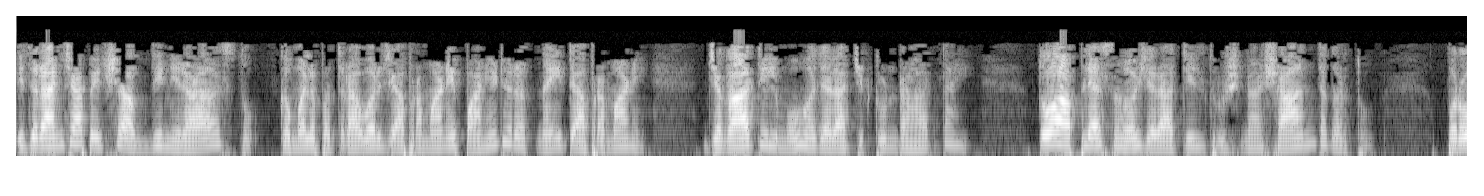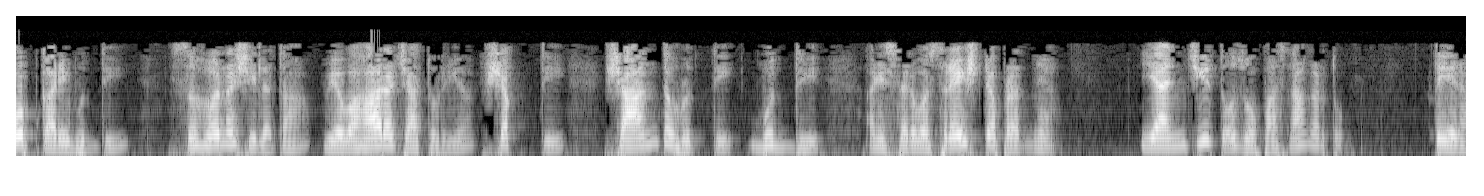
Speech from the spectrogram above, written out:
इतरांच्यापेक्षा अगदी निराळा असतो. कमलपत्रावर ज्याप्रमाणे पाणी ठरत नाही त्याप्रमाणे जगातील मोह त्याला चिकटून राहत नाही. तो आपल्या सहजरातील तृष्णा शांत करतो. परोपकारी बुद्धी सहनशीलता व्यवहार चातुर्य शक्ती शांत वृत्ती बुद्धी आणि सर्वश्रेष्ठ प्रज्ञा यांची तो जोपासना करतो. तेरा.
